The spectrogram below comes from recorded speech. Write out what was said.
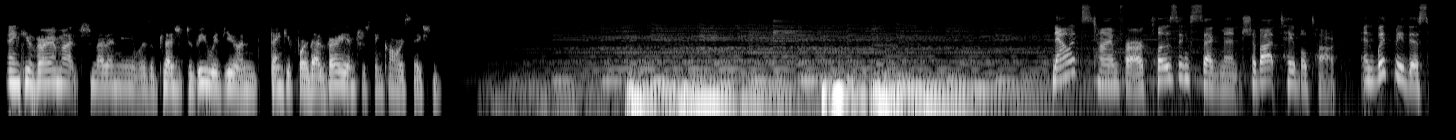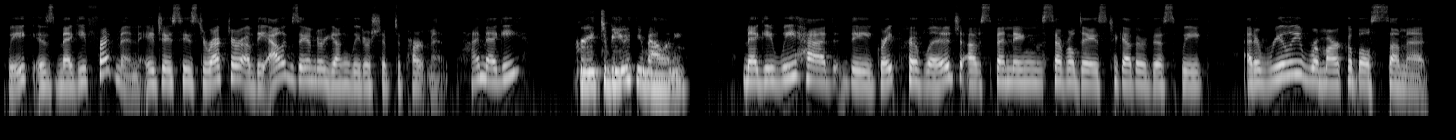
Thank you very much, Melanie. It was a pleasure to be with you, and thank you for that very interesting conversation. Now it's time for our closing segment, Shabbat Table Talk. And with me this week is Maggie Fredman, AJC's director of the Alexander Young Leadership Department. Hi, Maggie. Great to be with you, Melanie. Maggie, we had the great privilege of spending several days together this week at a really remarkable summit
